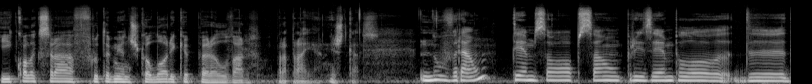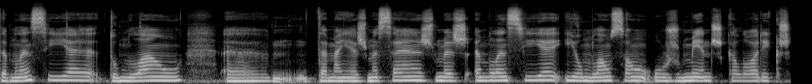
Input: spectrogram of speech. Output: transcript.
E qual é que será a fruta menos calórica para levar para a praia, neste caso? No verão, temos a opção, por exemplo, de, da melancia, do melão, uh, também as maçãs, mas a melancia e o melão são os menos calóricos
